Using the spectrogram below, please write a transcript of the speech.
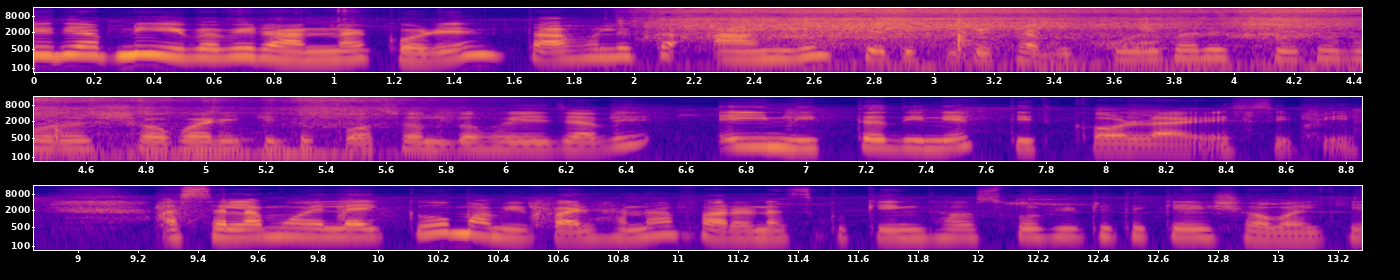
যদি আপনি এভাবে রান্না করেন, তাহলে তো আঙুল চেটে ফুটে খাবে। পরিবারের ছোট বড় সবারই কিন্তু পছন্দ হয়ে যাবে এই নিত্যদিনের তিত করলার রেসিপি আসসালামু আলাইকুম, আমি পারহানা ফারানাস কুকিং হাউস ফোর থেকে সবাইকে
